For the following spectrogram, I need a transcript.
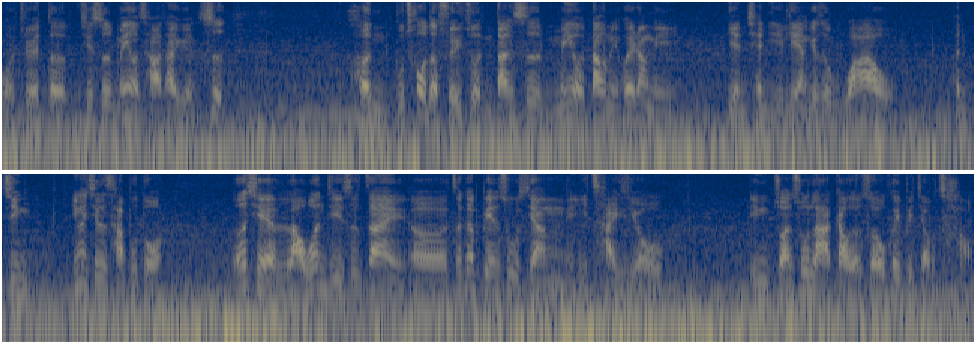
我觉得其实没有差太远，是很不错的水准，但是没有到你会让你眼前一亮，就是哇哦，很近，因为其实差不多，而且老问题是在呃这个变速箱你一踩油，引转速拉高的时候会比较吵。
